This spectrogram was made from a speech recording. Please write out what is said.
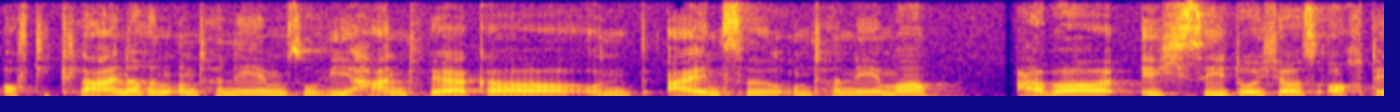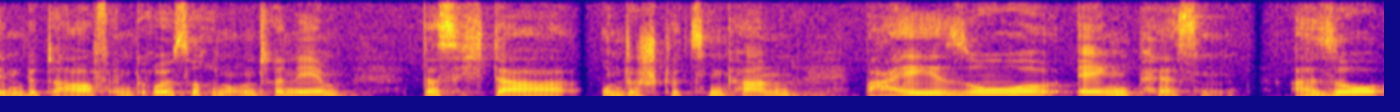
auf die kleineren Unternehmen sowie Handwerker und Einzelunternehmer. Aber ich sehe durchaus auch den Bedarf in größeren Unternehmen, dass ich da unterstützen kann mhm. bei so Engpässen. Also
